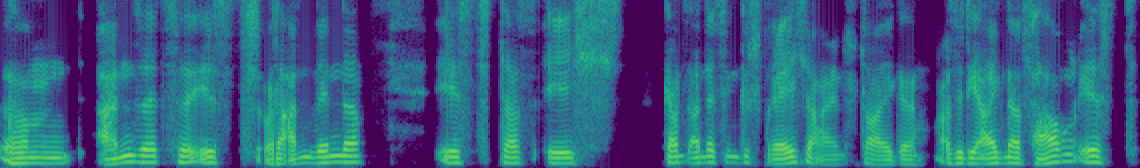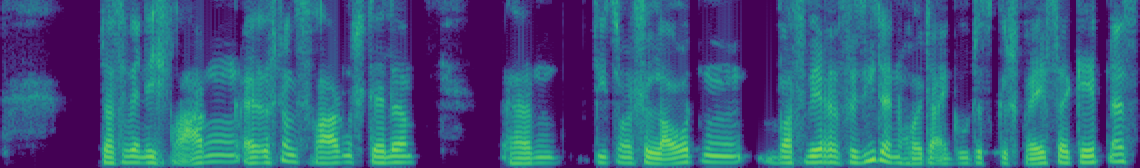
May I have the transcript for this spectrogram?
ähm, ansetze ist oder anwende, ist, dass ich ganz anders in Gespräche einsteige. Also die eigene Erfahrung ist, dass wenn ich Fragen, Eröffnungsfragen stelle, ähm, die zum Beispiel lauten, was wäre für Sie denn heute ein gutes Gesprächsergebnis,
